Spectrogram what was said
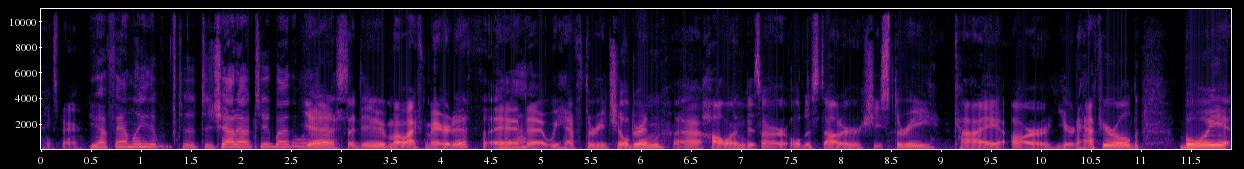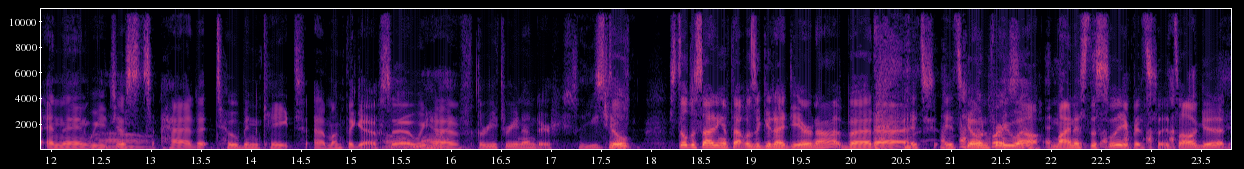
Thanks, Baron. Do you have family to, to shout out to, by the way? Yes, I do. My wife Meredith, and Yeah. uh, we have three children. Uh, Holland is our oldest daughter; she's three. Kai, our year and a half year old boy, and then we just had Tobin Kate a month ago. So Oh, we have three, three, and under. So you still changed- still deciding if that was a good idea or not, but uh, it's it's going pretty well. Minus the sleep, it's it's all good.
